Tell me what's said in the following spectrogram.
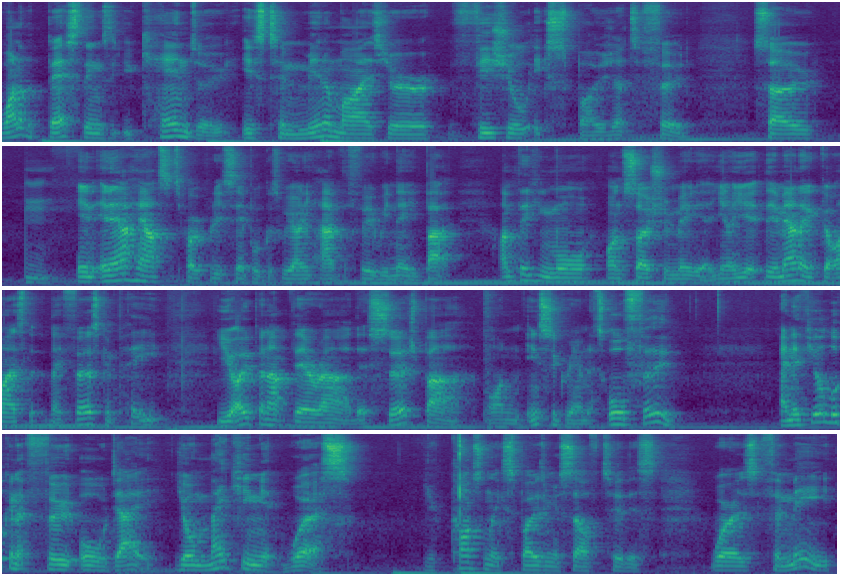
one of the best things that you can do is to minimize your visual exposure to food. So, in, in our house, it's probably pretty simple because we only have the food we need. But I'm thinking more on social media. You know, you, the amount of guys that they first compete, you open up their uh, their search bar on Instagram, and it's all food. And if you're looking at food all day, you're making it worse. You're constantly exposing yourself to this. Whereas for me,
